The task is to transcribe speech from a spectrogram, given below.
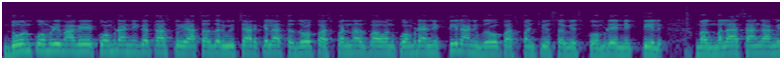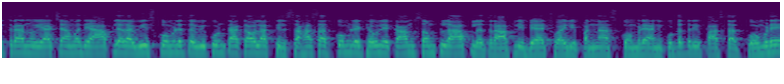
दोन कोंबडी मागे एक कोंबडा निघत असतो. याचा जर विचार केला तर जवळपास पन्नास बावन्न कोंबड्या निघतील आणि जवळपास पंचवीस सव्वीस कोंबडे निघतील. मग मला सांगा मित्रांनो याच्यामध्ये आपल्याला वीस कोंबडे तर विकून टाकावं लागतील. सहा सात कोंबडे ठेवले काम संपलं आपलं तर आपली बॅच व्हायली पन्नास कोंबडे आणि कुठंतरी पाच सात कोंबडे.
